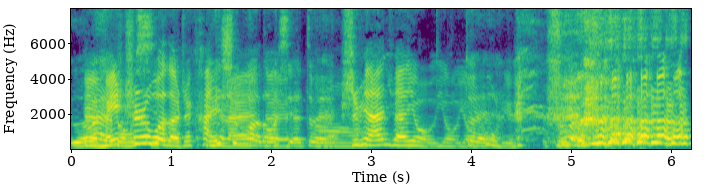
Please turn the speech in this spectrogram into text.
额外，没吃过的，这看起来没吃过的东西，对，哦食品安全有有有顾虑。呃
